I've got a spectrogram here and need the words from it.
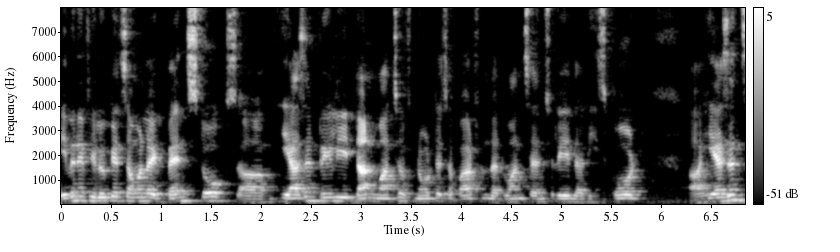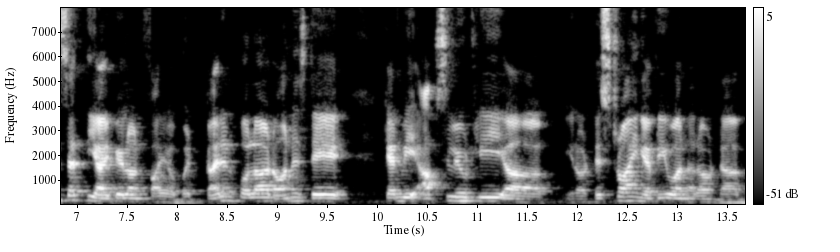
even if you look at someone like Ben Stokes, um, he hasn't really done much of notice apart from that one century that he scored. Uh, he hasn't set the IPL on fire, but Kieron Pollard on his day can be absolutely uh, you know destroying everyone around. Uh,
